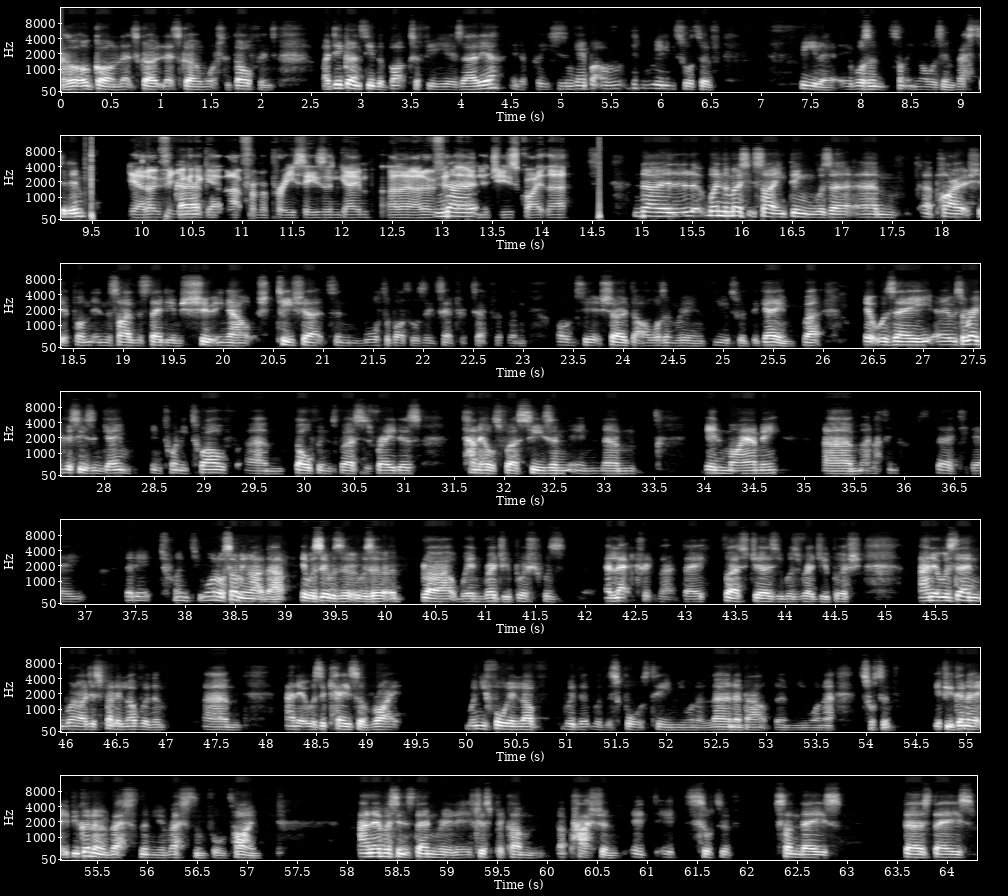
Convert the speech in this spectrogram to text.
I thought, oh, go on, let's go, let's go and watch the Dolphins. I did go and see the Bucks a few years earlier in a preseason game, but I didn't really sort of feel it. It wasn't something I was invested in. Yeah, I don't think you're uh, going to get that from a preseason game. I don't, I don't think no, the energy's quite there. No, when the most exciting thing was a um, a pirate ship on in the side of the stadium shooting out t-shirts and water bottles, etc., etc. Then obviously it showed that I wasn't really infused with the game. But it was a it was a regular season game in 2012. Um, Dolphins versus Raiders. Tannehill's first season in um, in Miami, um, and I think it was 38, 38 21 or something like that. It was it was a, it was a blowout win. Reggie Bush was electric that day. First jersey was Reggie Bush, and it was then when I just fell in love with him. Um, and it was a case of right when you fall in love with it with the sports team, you want to learn about them. You want to sort of if you're gonna if you're gonna invest them, you invest them full time. And ever since then, really, it's just become a passion. It it's sort of Sundays, Thursdays,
